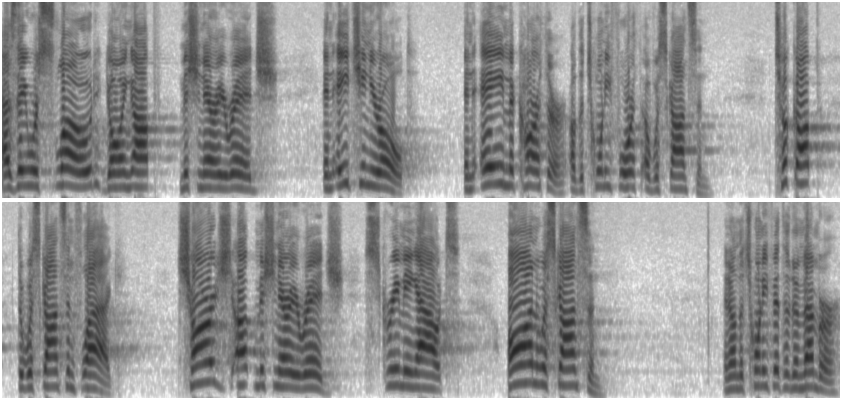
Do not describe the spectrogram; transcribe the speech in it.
as they were slowed going up Missionary Ridge, an 18 year old, an A. MacArthur of the 24th of Wisconsin, took up the Wisconsin flag, charged up Missionary Ridge, screaming out, On Wisconsin! And on the 25th of November,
